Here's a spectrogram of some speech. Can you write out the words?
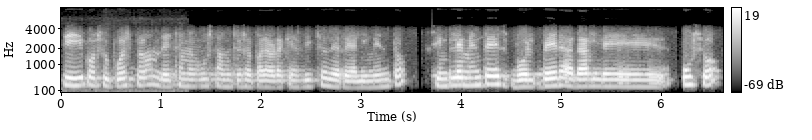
Sí, por supuesto. De hecho, me gusta mucho esa palabra que has dicho de realimento, Simplemente es volver a darle uso,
